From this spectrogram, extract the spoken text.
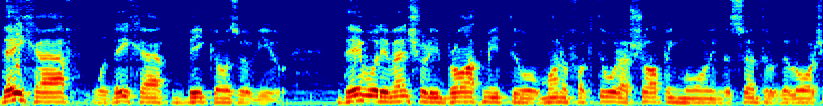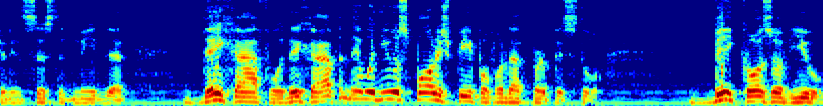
they have what they have because of you. They would eventually brought me to Manufaktura shopping mall in the center of the Łódź and insisted me that they have what they have and they would use Polish people for that purpose too. Because of you,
